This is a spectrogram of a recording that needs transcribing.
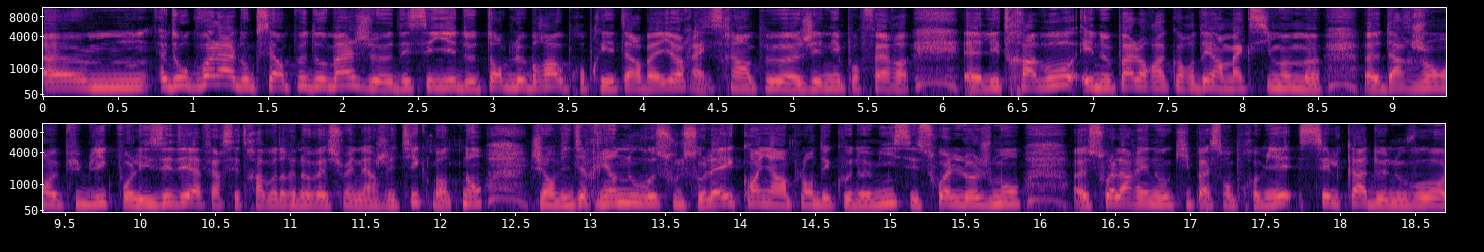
donc voilà, donc c'est un peu dommage d'essayer de tordre le bras aux propriétaires bailleurs qui seraient un peu gênés pour faire les travaux et ne pas leur accorder un maximum d'argent public pour les aider à faire ces travaux de rénovation énergétique. Maintenant, j'ai envie de dire rien de nouveau sous le soleil. Quand il y a un plan d'économie, c'est soit le logement, soit la réno qui passe en premier. C'est le cas de nouveau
